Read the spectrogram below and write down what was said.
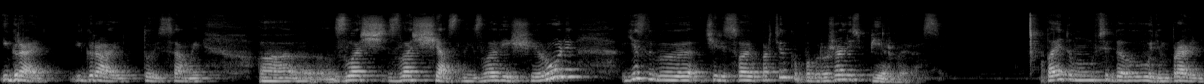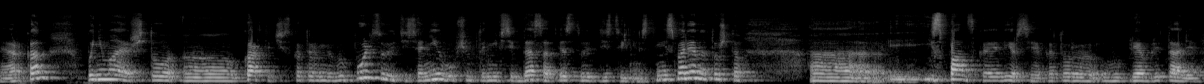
играет, играет той самой злощ, злосчастной, зловещей роли, если бы через свою картинку погружались первый раз. Поэтому мы всегда выводим правильный аркан, понимая, что э, карты, с которыми вы пользуетесь, они в общем-то не всегда соответствуют действительности. Несмотря на то, что э, испанская версия, которую вы приобретали,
